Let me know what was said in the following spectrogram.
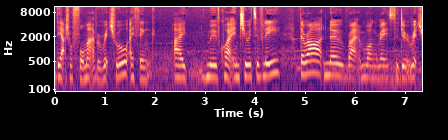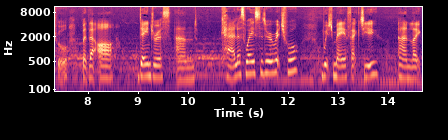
the actual format of a ritual, I think I move quite intuitively. There are no right and wrong ways to do a ritual, but there are dangerous and careless ways to do a ritual, which may affect you and like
